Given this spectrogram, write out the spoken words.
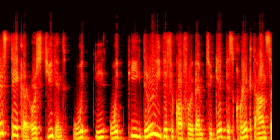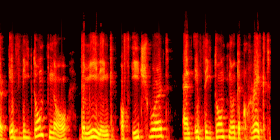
Test taker or student would would be really difficult for them to get this correct answer if they don't know the meaning of each word and if they don't know the correct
